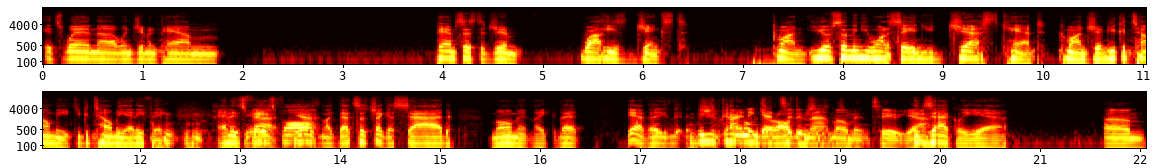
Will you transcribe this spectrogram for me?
it's when uh when Jim and Pam Pam says to Jim while he's jinxed. Come on, you have something you want to say and you just can't. Come on, Jim, you can tell me. You can tell me anything. and his Yeah, face falls yeah. and like that's such like a sad moment like that yeah, the, the, And these kind of gets it in that season two. moment too. Yeah, Exactly, yeah. Um,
